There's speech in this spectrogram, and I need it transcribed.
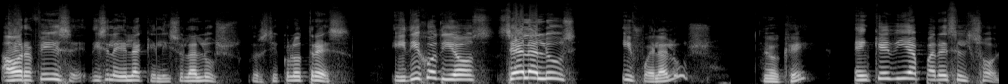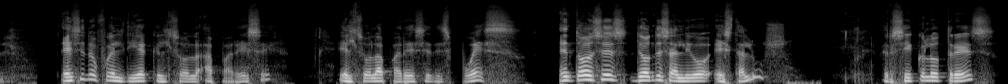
Ahora fíjese, dice la que le hizo la luz. Versículo 3. Y dijo Dios, sea la luz y fue la luz. ¿Ok? ¿En qué día aparece el sol? Ese no fue el día que el sol aparece. El sol aparece después. Entonces, ¿de dónde salió esta luz? Versículo 3.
